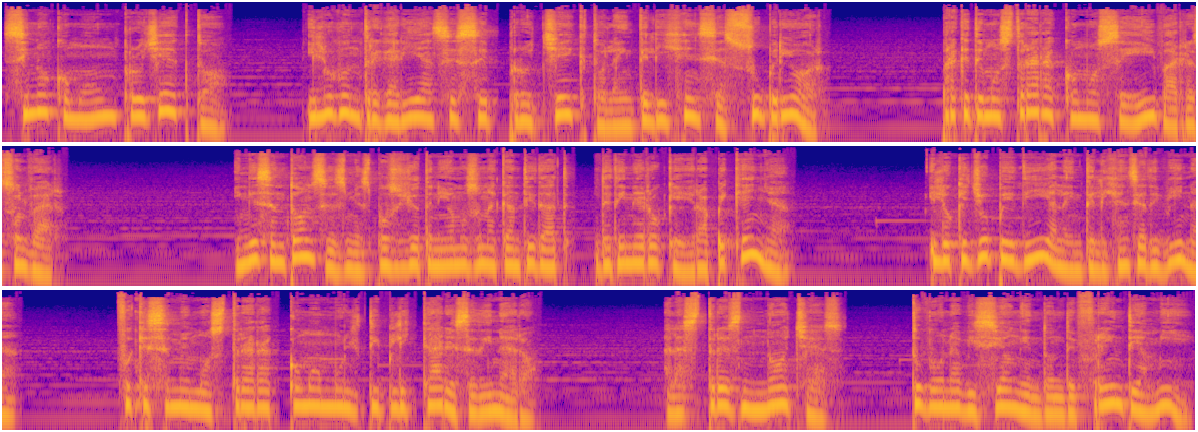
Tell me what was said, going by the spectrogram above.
sino como un proyecto. Y luego entregarías ese proyecto a la inteligencia superior para que te mostrara cómo se iba a resolver. En ese entonces mi esposo y yo teníamos una cantidad de dinero que era pequeña. Y lo que yo pedí a la inteligencia divina fue que se me mostrara cómo multiplicar ese dinero. A las tres noches tuve una visión en donde frente a mí,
